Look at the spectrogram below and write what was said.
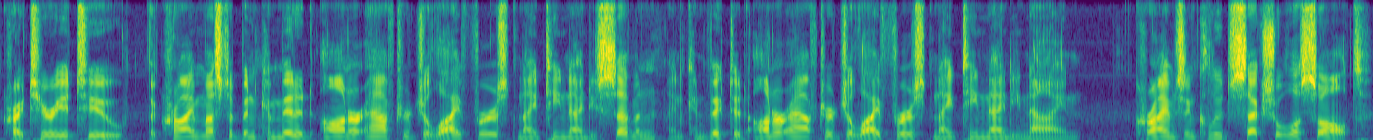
Criteria 2. The crime must have been committed on or after July 1, 1997 and convicted on or after July 1, 1999. Crimes include sexual assault,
